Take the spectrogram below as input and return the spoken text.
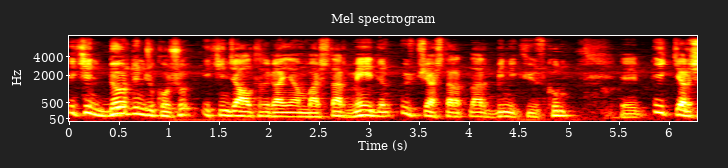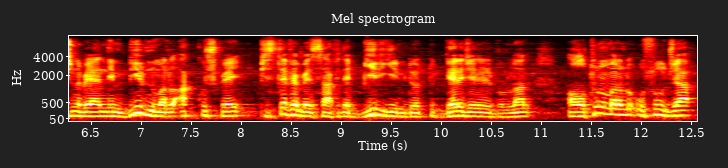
İkinci, dördüncü koşu ikinci altılı ganyan başlar. Maiden 3 yaş taraflar 1200 kum. Ee, ilk yarışını beğendiğim 1 numaralı Akkuş Bey pistefe mesafede 1.24'lük dereceleri bulunan 6 numaralı Usulca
